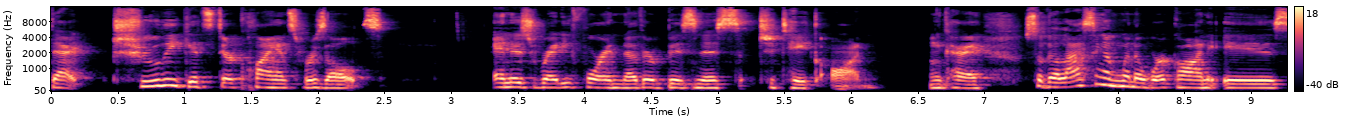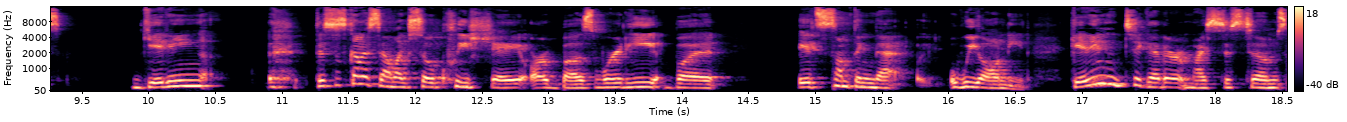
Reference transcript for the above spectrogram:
that truly gets their clients results and is ready for another business to take on. Okay. So the last thing I'm going to work on is getting this is going to sound like so cliche or buzzwordy, but it's something that we all need. Getting together my systems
